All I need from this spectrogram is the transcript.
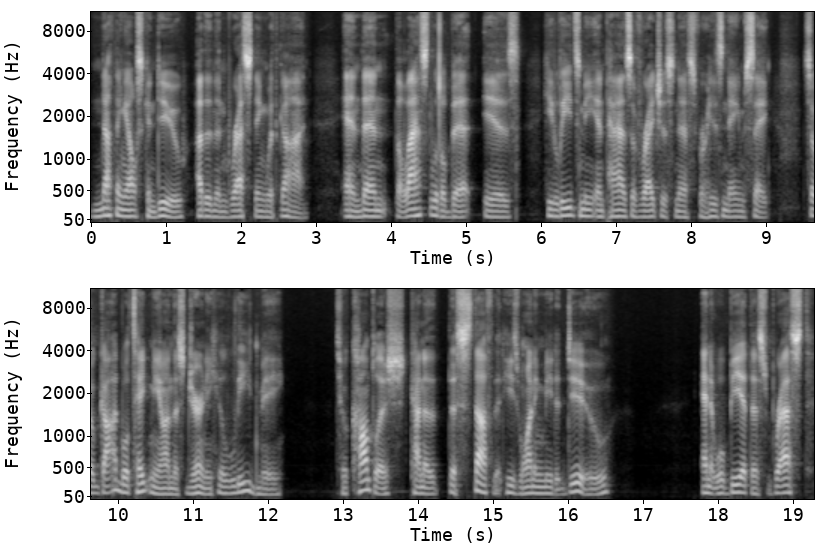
nothing else can do other than resting with God. And then the last little bit is he leads me in paths of righteousness for his name's sake. So God will take me on this journey. He'll lead me to accomplish kind of the stuff that he's wanting me to do. And it will be at this rest,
